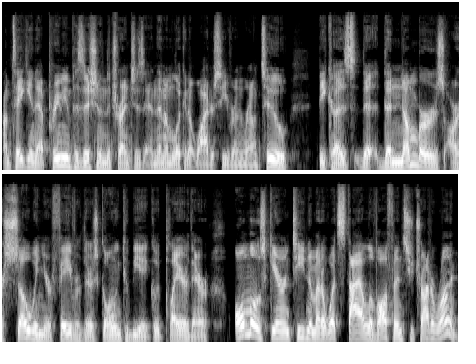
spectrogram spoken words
I'm taking that premium position in the trenches, and then I'm looking at wide receiver in round two because the the numbers are so in your favor. There's going to be a good player there, almost guaranteed, no matter what style of offense you try to run.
